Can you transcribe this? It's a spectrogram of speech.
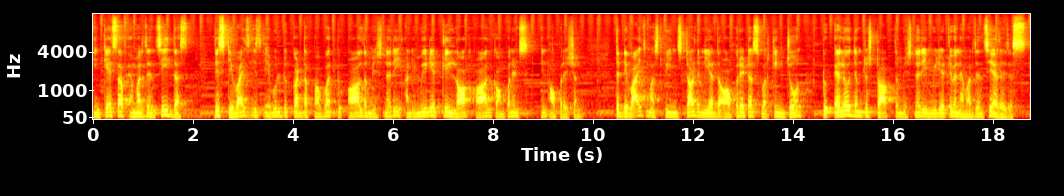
In case of emergency, thus this device is able to cut the power to all the machinery and immediately lock all components in operation. The device must be installed near the operator's working zone to allow them to stop the machinery immediately when emergency arises.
